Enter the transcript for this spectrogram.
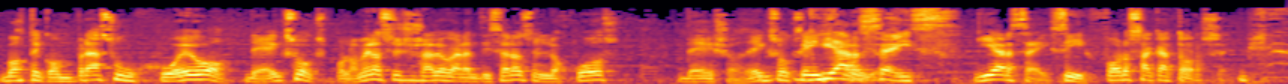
Vos te compras un juego de Xbox, por lo menos ellos ya lo garantizaron en los juegos de ellos, de Xbox Game Gear Studios. 6. Gear 6, sí, Forza 14.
